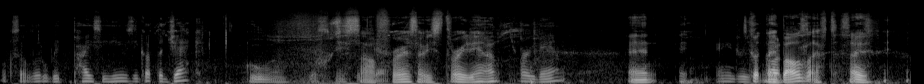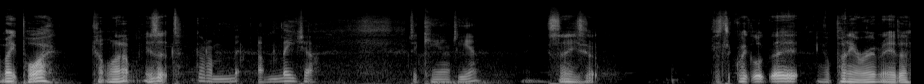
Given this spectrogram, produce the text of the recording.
Looks a little bit pacey here. Has he got the jack? Ooh, Just just missed the off jack. first, so he's three down, Three down. and Andrew's he's got no bowls left. So a meat pie coming up, is it? got a, a metre to count here. See he's got just a quick look there. He's got plenty of room there to.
